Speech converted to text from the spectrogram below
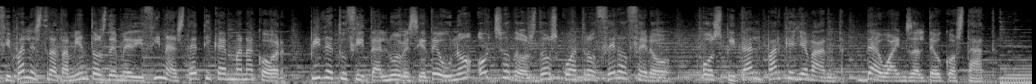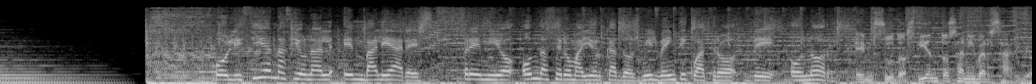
principales tratamientos de medicina estética en Manacor. Pide tu cita al 971-822400. Hospital Parque Llevant. 10 anys al teu costat. Policía Nacional en Baleares. Premio Onda Cero Mallorca 2024 de Honor. En su 200 aniversario.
